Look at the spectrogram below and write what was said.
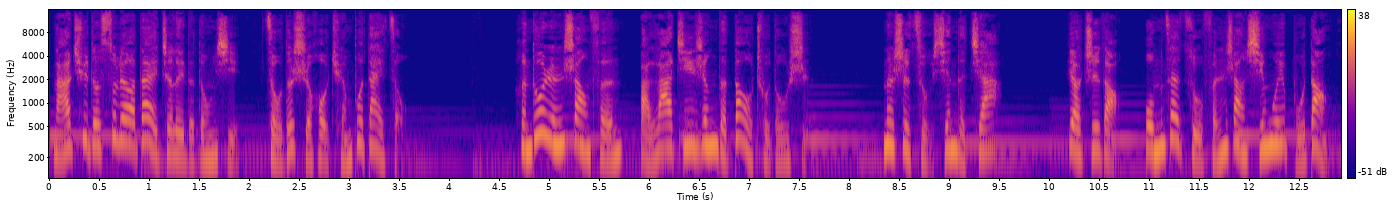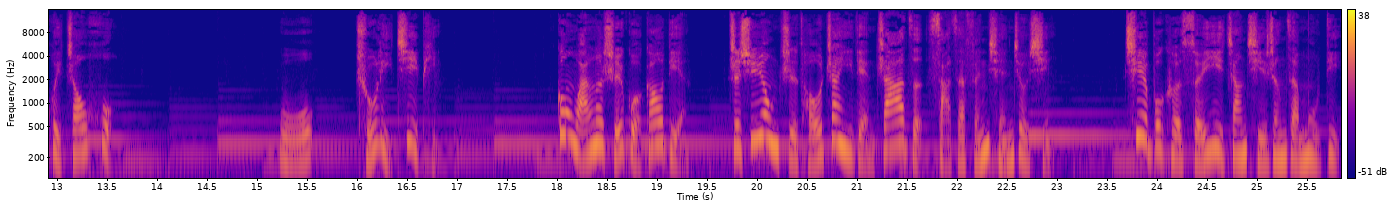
拿去的塑料袋之类的东西，走的时候全部带走。很多人上坟把垃圾扔的到处都是，那是祖先的家。要知道，我们在祖坟上行为不当会招祸。五、处理祭品，供完了水果糕点，只需用指头蘸一点渣子撒在坟前就行，切不可随意将其扔在墓地，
